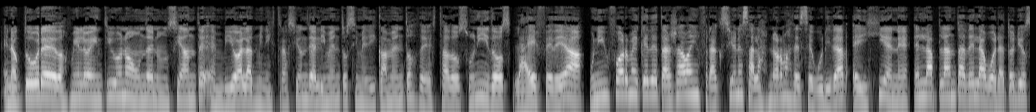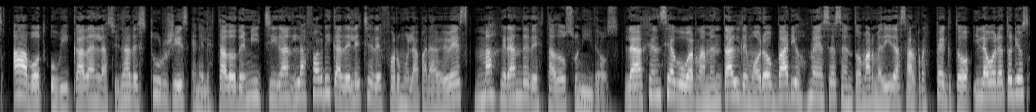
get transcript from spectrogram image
En octubre de 2021, un denunciante envió a la Administración de Alimentos y Medicamentos de Estados Unidos, la FDA, un informe que detallaba infracciones a las normas de seguridad e higiene en la planta de laboratorios Abbott, ubicada en la ciudad de Sturgis, en el estado de Michigan, la fábrica de leche de fórmula para bebés más grande de Estados Unidos. La agencia gubernamental demoró varios meses en tomar medidas al respecto y Laboratorios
